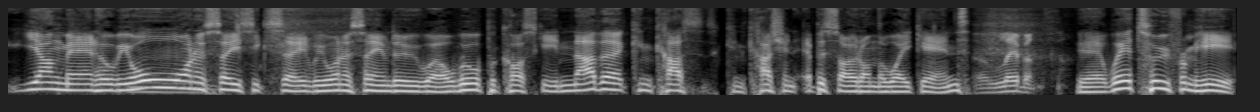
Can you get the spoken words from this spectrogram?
young man who we all want to see succeed? We want to see him do well. Will Pucovski, another concuss, concussion episode on the weekend. 11th. Yeah, where to from here?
